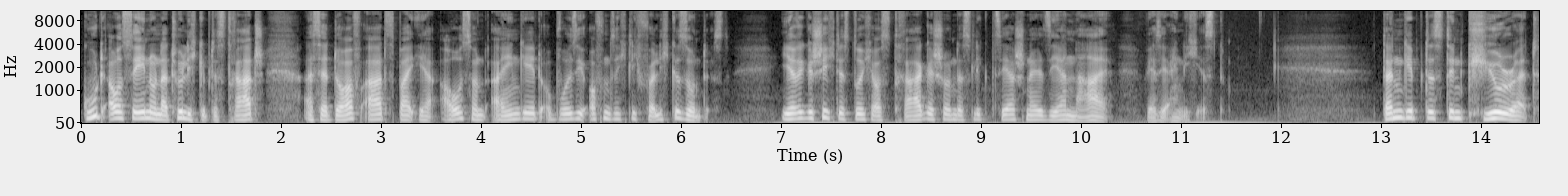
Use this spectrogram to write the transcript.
gut aussehen und natürlich gibt es Tratsch, als der Dorfarzt bei ihr aus und eingeht, obwohl sie offensichtlich völlig gesund ist. Ihre Geschichte ist durchaus tragisch und es liegt sehr schnell sehr nahe, wer sie eigentlich ist. Dann gibt es den Curate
